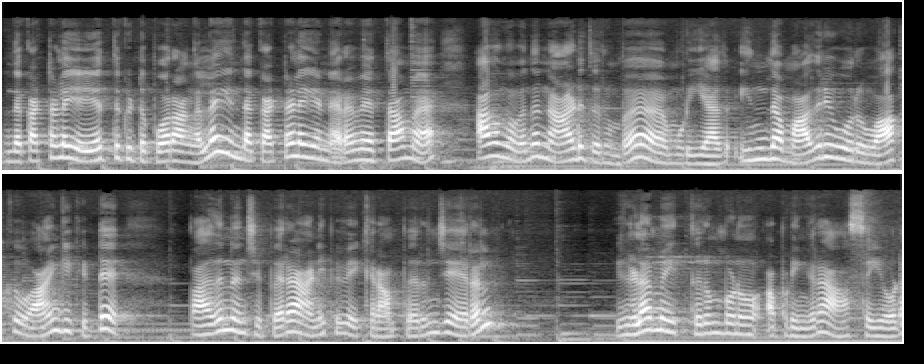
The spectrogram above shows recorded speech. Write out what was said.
இந்த கட்டளையை ஏற்றுக்கிட்டு போகிறாங்கல்ல இந்த கட்டளையை நிறைவேற்றாமல் அவங்க வந்து நாடு திரும்ப முடியாது. இந்த மாதிரி ஒரு வாக்கு வாங்கிக்கிட்டு பதினஞ்சு பேரை அனுப்பி வைக்கிறான் பெருஞ்சேரல். இளமை திரும்பணும் அப்படிங்கிற ஆசையோட.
